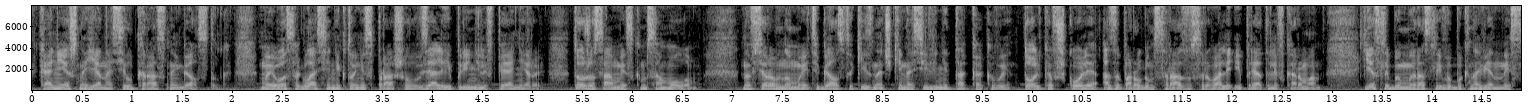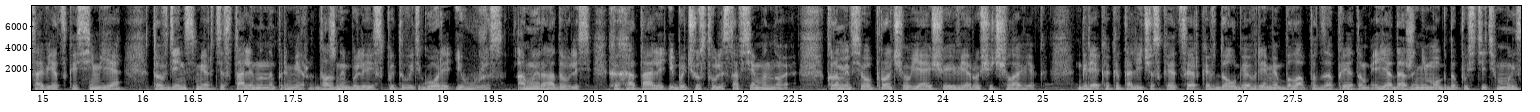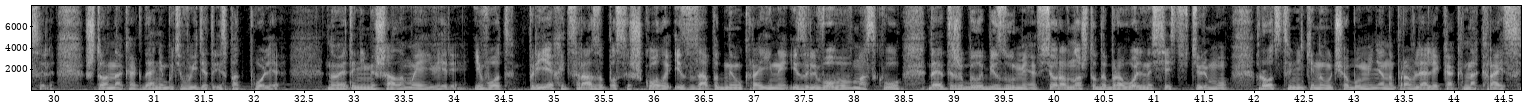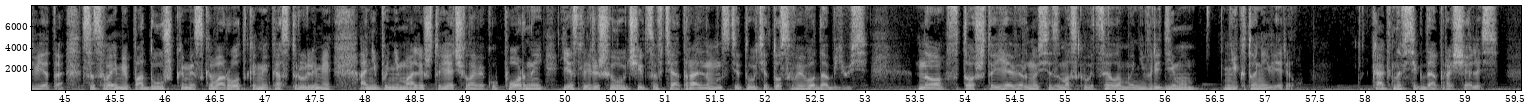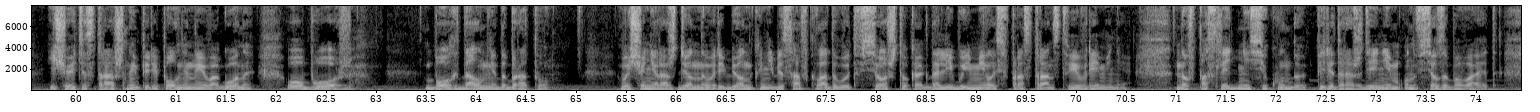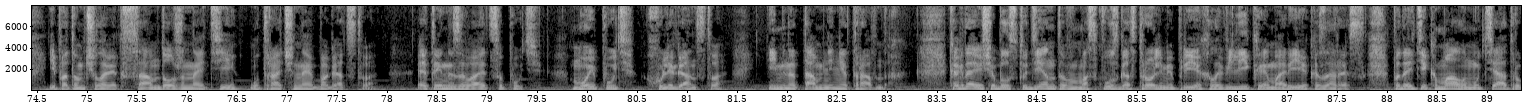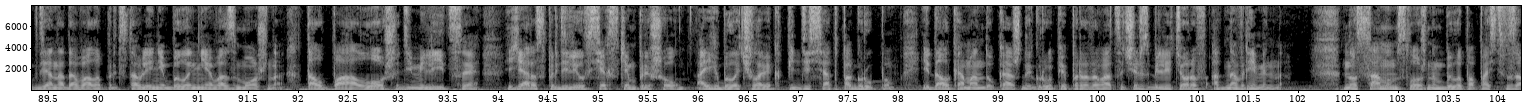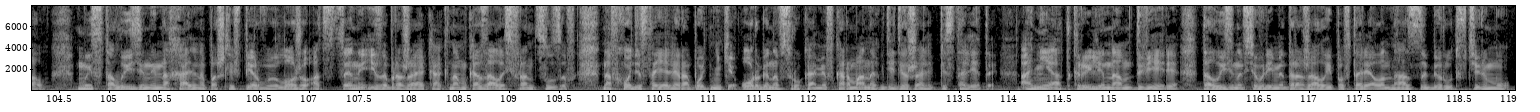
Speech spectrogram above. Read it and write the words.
Конечно, я носил красный галстук. Моего согласия никто не спрашивал, взяли и приняли в пионеры. То же самое и с комсомолом. Но все равно мы эти галстуки и значки носили не так, как вы. Только в школе, а за порогом сразу срывали и прятали в карман. Если бы мы росли в обыкновенной советской семье, то в день смерти Сталина, например, должны были испытывать горе и ужас. А мы радовались, хохотали, ибо чувствовали совсем иное. Кроме всего прочего, я еще и верующий человек. Греко-католическая церковь долгое время была под запретом, и я даже не мог допустить мысль, мысль, что она когда-нибудь выйдет из подполья. Но это не мешало моей вере. И вот, приехать сразу после школы из Западной Украины, из Львова в Москву, да это же было безумие. Все равно, что добровольно сесть в тюрьму. Родственники на учебу меня направляли как на край света. Со своими подушками, сковородками, кастрюлями. Они понимали, что я человек упорный. Если решил учиться в театральном институте, то своего добьюсь. Но в то, что я вернусь из Москвы целым и невредимым, никто не верил. Как навсегда прощались. Еще эти страшные переполненные вагоны. О, боже! Бог дал мне доброту. В еще нерожденного ребенка небеса вкладывают все, что когда-либо имелось в пространстве и времени. Но в последнюю секунду перед рождением он все забывает, и потом человек сам должен найти утраченное богатство. Это и называется путь. Мой путь — хулиганство. Именно там мне нет равных. Когда я еще был студентом, в Москву с гастролями приехала великая Мария Казарес. Подойти к малому театру, где она давала представление, было невозможно. Толпа, лошади, милиция. Я распределил всех, с кем пришел, а их было человек 50 по группам, и дал команду каждой группе прорываться через билетеров одновременно. Но самым сложным было попасть в зал. Мы с Талызиной нахально пошли в первую ложу от сцены, изображая, как нам казалось, французов. На входе стояли работники органов с руками в карманах, где держали пистолеты. Они открыли нам двери. Талызина все время дрожала и повторяла «Нас заберут в тюрьму».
